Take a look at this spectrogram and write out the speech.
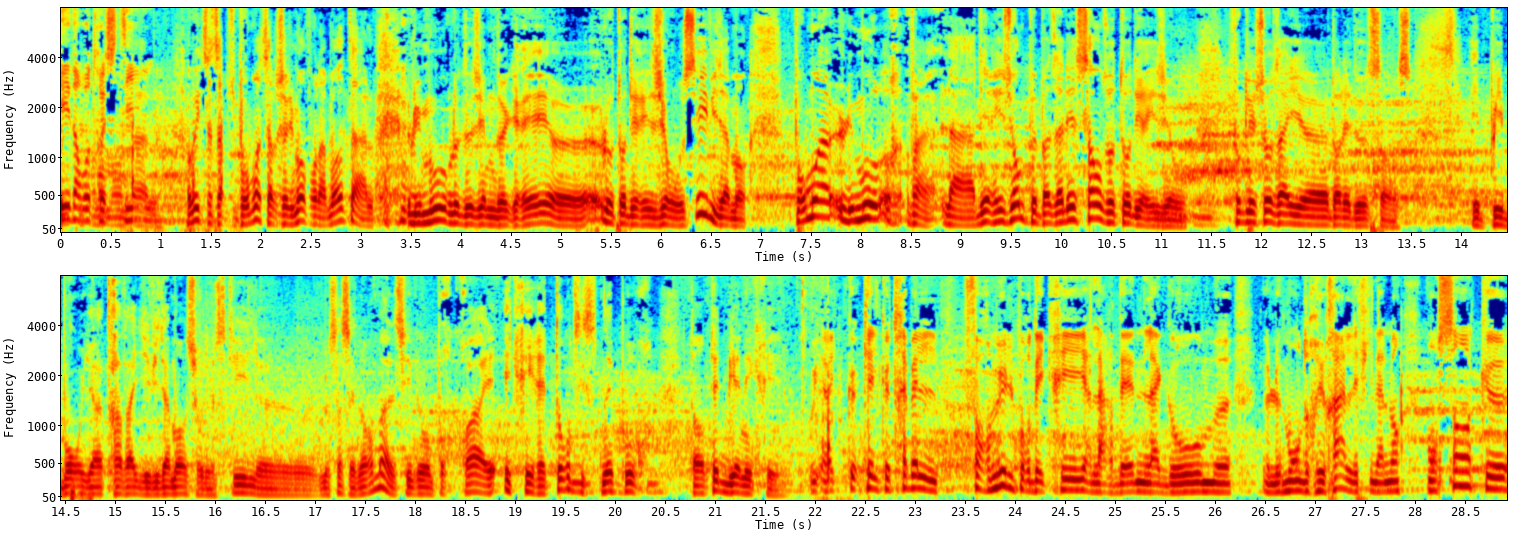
et dans votre style. Ah oui, ça, pour moi, c'est absolument fondamental. l'humour, le deuxième degré, euh, l'autodérision aussi, évidemment. Pour moi, l'humour, enfin, la dérision ne peut pas aller sans autodérision. Il faut que les choses aillent euh, dans les deux sens. Et puis, bon, il y a un travail évidemment sur le style, mais ça, c'est normal. Sinon, pourquoi écrirait-on si ce n'est pour tenter de bien écrire? Oui, avec quelques très belles formules pour décrire l'Ardenne, la Gaume, euh, le monde rural. Finalement, on sent que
